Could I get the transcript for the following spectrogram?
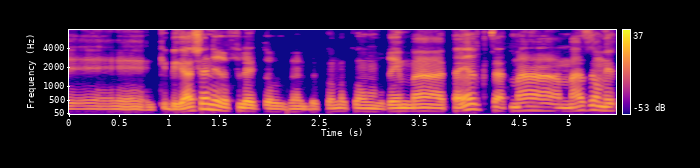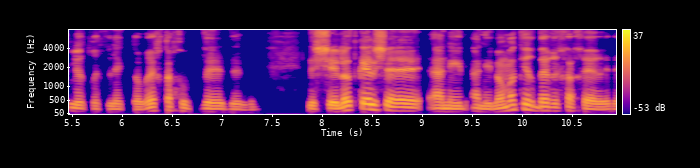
אה, כי בגלל שאני רפלקטור, ובכל מקום אומרים, מה, תאר קצת, מה, מה זה אומר להיות רפלקטור, איך אתה חווה את זה? זה שאלות כאלה שאני לא מכיר דרך אחרת,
